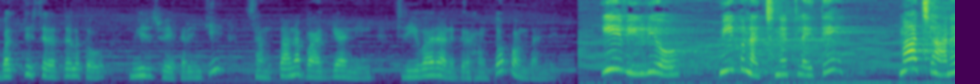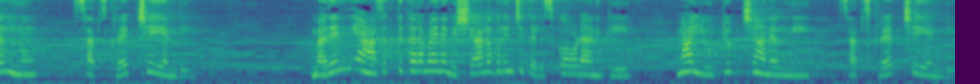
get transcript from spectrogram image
భక్తి శ్రద్ధలతో మీరు స్వీకరించి సంతాన భాగ్యాన్ని శ్రీవారి అనుగ్రహంతో పొందండి. ఈ వీడియో మీకు నచ్చినట్లయితే మా ఛానల్ను సబ్స్క్రైబ్ చేయండి. మరిన్ని ఆసక్తికరమైన విషయాల గురించి తెలుసుకోవడానికి మా యూట్యూబ్ ఛానల్ని సబ్స్క్రైబ్ చేయండి.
